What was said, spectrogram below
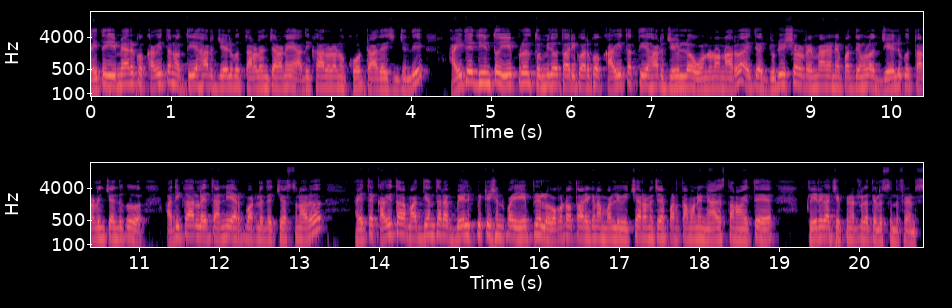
అయితే ఈ మేరకు కవితను తీహార్ జైలుకు తరలించాలని అధికారులను కోర్టు ఆదేశించింది. అయితే దీంతో ఏప్రిల్ తొమ్మిదో తారీఖు వరకు కవిత తీహార్ జైల్లో ఉండనున్నారు. అయితే జ్యుడిషియల్ రిమాండ్ నేపథ్యంలో జైలుకు తరలించేందుకు అధికారులు అయితే అన్ని ఏర్పాట్లు అయితే చేస్తున్నారు. అయితే కవిత మధ్యంతర బెయిల్ పిటిషన్పై ఏప్రిల్ ఒకటో తారీఖున మళ్ళీ విచారణ చేపడతామని న్యాయస్థానం అయితే క్లియర్గా చెప్పినట్లుగా తెలుస్తుంది ఫ్రెండ్స్.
